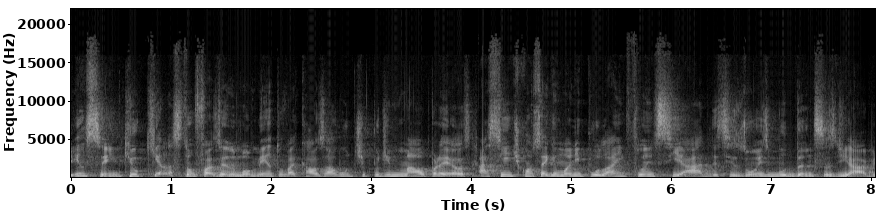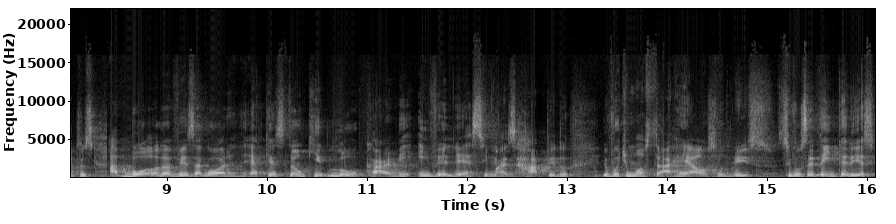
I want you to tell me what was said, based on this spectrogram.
pensem que o que elas estão fazendo no momento vai causar algum tipo de mal para elas. Assim a gente consegue manipular e influenciar decisões e mudanças de hábitos. A bola da vez agora é a questão que low carb envelhece mais rápido. Eu vou te mostrar a real sobre isso. Se você tem interesse,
